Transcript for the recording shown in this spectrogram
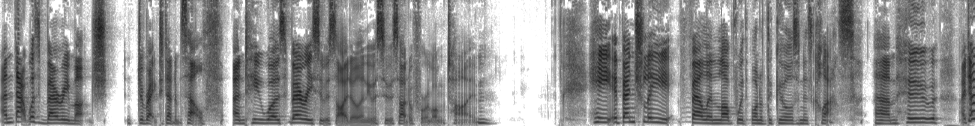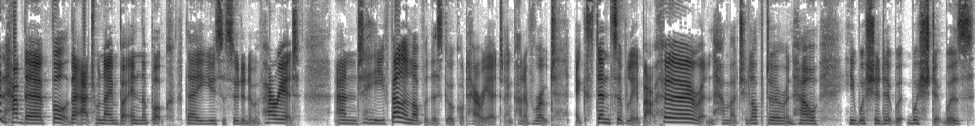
and that was very much directed at himself, and he was very suicidal, and he was suicidal for a long time. He eventually fell in love with one of the girls in his class, um, who I don't have their full their actual name, but in the book they use the pseudonym of Harriet. And he fell in love with this girl called Harriet, and kind of wrote extensively about her and how much he loved her and how he wished it wished it was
